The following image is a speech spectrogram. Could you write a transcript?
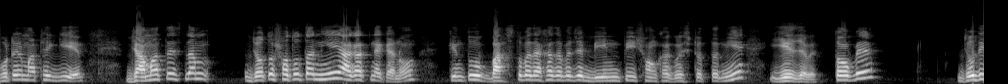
ভোটের মাঠে গিয়ে জামাতে ইসলাম যত সততা নিয়েই আগাক না কেন, কিন্তু বাস্তবে দেখা যাবে যে বিএনপি সংখ্যাগরিষ্ঠতা নিয়ে এগিয়ে যাবে। তবে যদি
